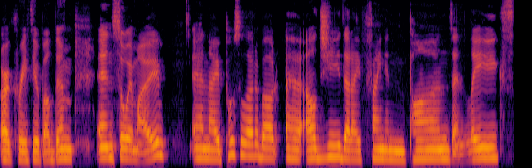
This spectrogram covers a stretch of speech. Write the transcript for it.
are crazy about them, and so am I and I post a lot about uh, algae that I find in ponds and lakes.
